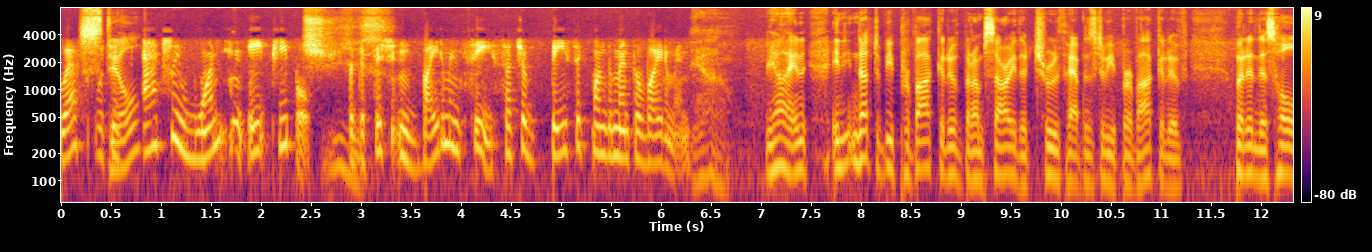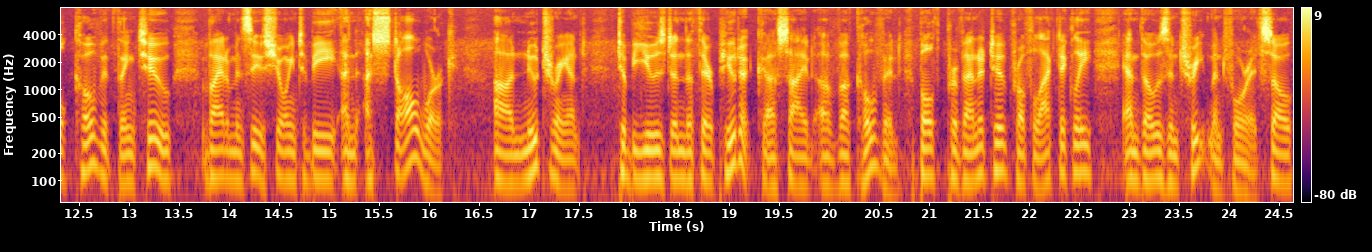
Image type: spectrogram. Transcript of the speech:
U.S., Still? which is actually one in eight people Jeez. are deficient in vitamin C, such a basic fundamental vitamin. Yeah. Yeah, and, and not to be provocative, but I'm sorry the truth happens to be provocative. But in this whole COVID thing, too, vitamin C is showing to be an, a stalwart uh, nutrient to be used in the therapeutic uh, side of uh, COVID, both preventative, prophylactically, and those in treatment for it. So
